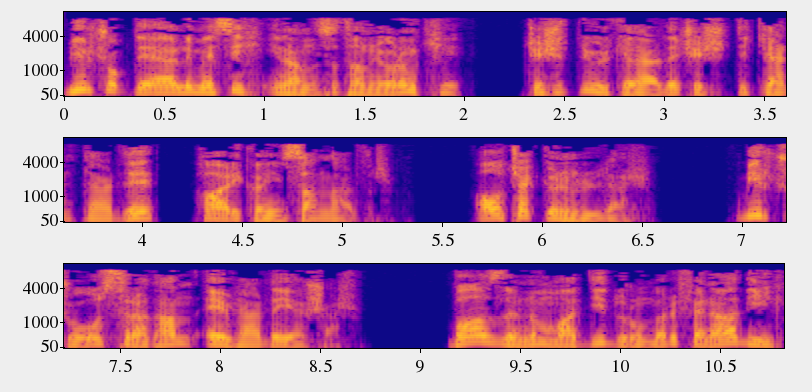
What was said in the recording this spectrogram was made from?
Birçok değerli Mesih inanlısı tanıyorum ki çeşitli ülkelerde, çeşitli kentlerde harika insanlardır. Alçak gönüllüler. Birçoğu sıradan evlerde yaşar. Bazılarının maddi durumları fena değil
